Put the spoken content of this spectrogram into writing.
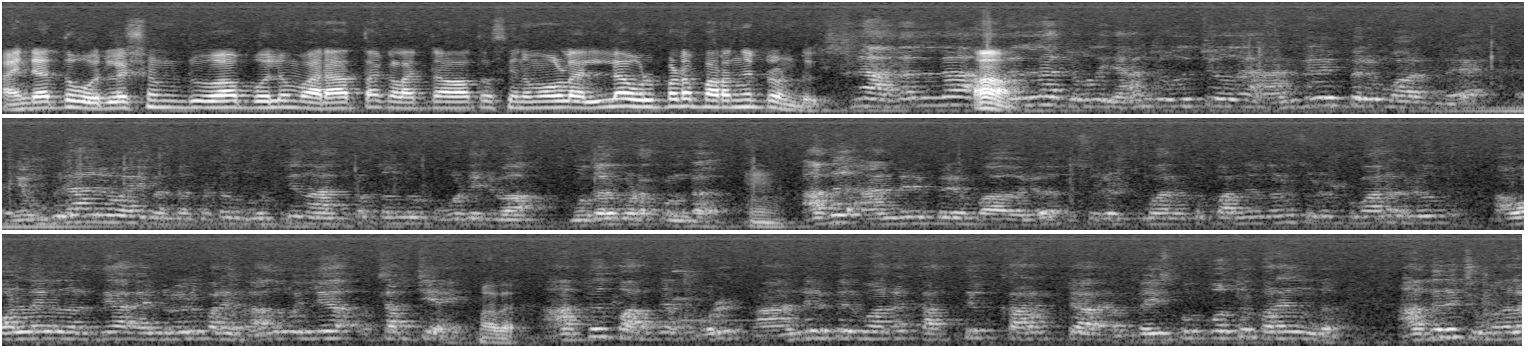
അതിന്റെ അകത്ത് ഒരു ലക്ഷം രൂപ പോലും വരാത്ത കളക്ട് ആവാത്ത സിനിമകളെല്ലാം ഉൾപ്പെടെ പറഞ്ഞിട്ടുണ്ട്. ആ. ഞാൻ ചോദിച്ചത് ആന്റണി പെരുമാറിന്റെ എമ്പുരാനുമായി ബന്ധപ്പെട്ട് നൂറ്റി നാൽപ്പത്തി കോടി രൂപ മുതൽ മുടക്കുണ്ട്. അത് ആന്റണി സുരേഷ് പറഞ്ഞതാണ് സുരേഷ് കുമാർ ഒരു ഓൺലൈനിൽ നടത്തിയ ഇന്റർവ്യൂവിൽ പറയുന്നത്. അത് വലിയ ചർച്ചയായി. അത്. പറഞ്ഞപ്പോൾ ആന്റണി പെരുമാറിന്റെ കത്തിൽ കറക്റ്റ് ഫേസ്ബുക്ക് പോസ്റ്റിൽ പറയുന്നുണ്ട്. അതിന് ചുമതല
